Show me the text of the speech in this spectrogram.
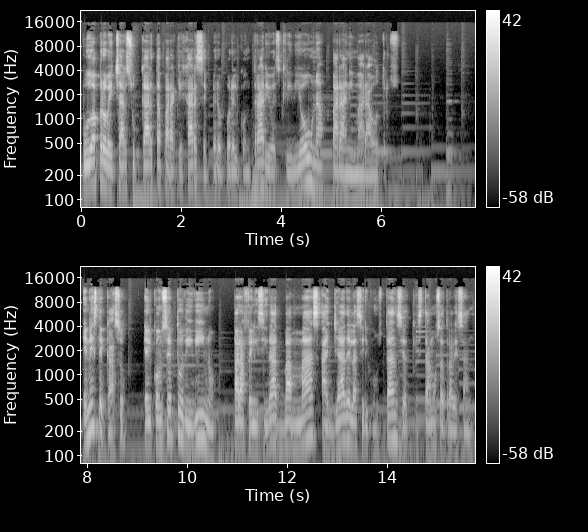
Pudo aprovechar su carta para quejarse, pero por el contrario escribió una para animar a otros. En este caso, el concepto divino para felicidad va más allá de las circunstancias que estamos atravesando.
